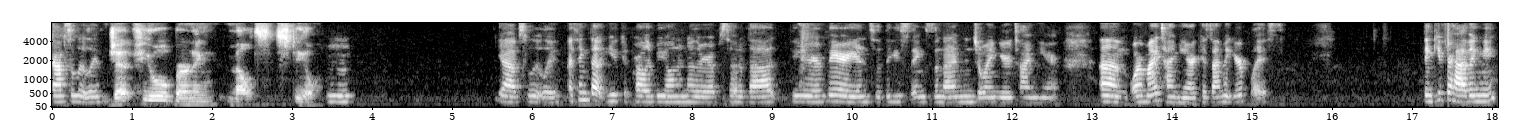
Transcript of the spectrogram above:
absolutely. Jet fuel burning melts steel. hmm Yeah, absolutely. I think that you could probably be on another episode of that. You're very into these things, and I'm enjoying your time here, um, or my time here, because I'm at your place. Thank you for having me.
